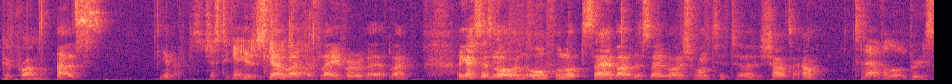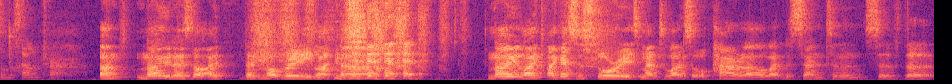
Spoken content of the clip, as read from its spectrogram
Good primer. as you know. It's just to get you you just get like up. the flavour of it. Like, I guess there's not an awful lot to say about this, though. But I just wanted to shout it out. Does it have a lot of Bruce on the soundtrack? Um, no, there's not. I, there's not really like a. No, like I guess the story is meant to like sort of parallel like the sentiments of the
